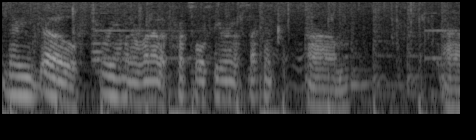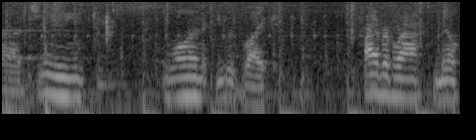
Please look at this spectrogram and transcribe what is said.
there you go. Three, I'm going to run out of pretzels here in a second. Um, uh, G, one, you would like fiberblast, milk,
